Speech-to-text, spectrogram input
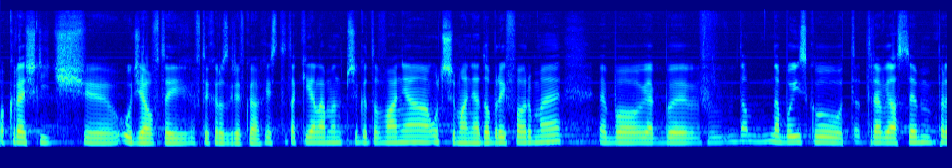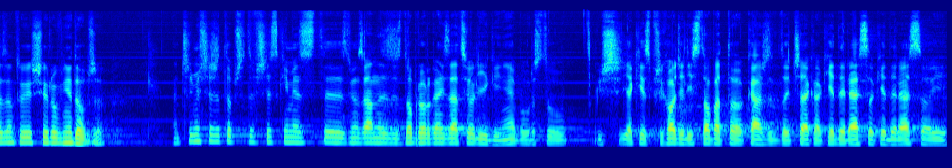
określić e, udział w, tej, w tych rozgrywkach? Jest to taki element przygotowania, utrzymania dobrej formy, e, bo jakby na, na boisku trawiastym prezentujesz się równie dobrze. Znaczy myślę, że to przede wszystkim jest związane z dobrą organizacją ligi, nie? Po prostu już jak jest przychodzi listopad, to każdy tutaj czeka, kiedy reso, kiedy reso i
